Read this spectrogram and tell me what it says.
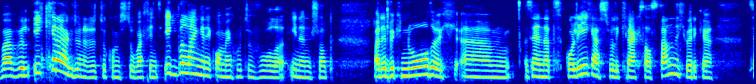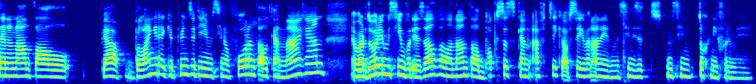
Wat wil ik graag doen naar de toekomst toe? Wat vind ik belangrijk om mij goed te voelen in een job? Wat heb ik nodig? Um, zijn dat collega's? Wil ik graag zelfstandig werken? Het zijn een aantal ja, belangrijke punten die je misschien op voorhand al kan nagaan. En waardoor je misschien voor jezelf al een aantal boxes kan aftikken of zeggen van ah nee, misschien is het misschien toch niet voor mij.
